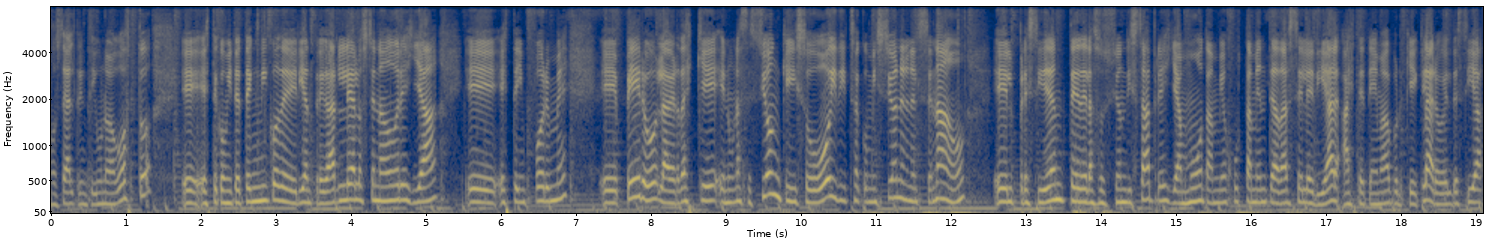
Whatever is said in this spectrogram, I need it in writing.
O sea, el 31 de agosto, eh, este comité técnico debería entregarle a los senadores ya eh, este informe, eh, pero la verdad es que en una sesión que hizo hoy dicha comisión en el Senado, el presidente de la Asociación de ISAPRES llamó también justamente a dar celeridad a este tema, porque claro, él decía,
